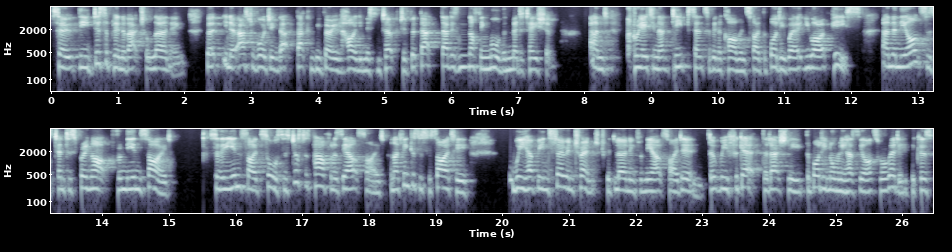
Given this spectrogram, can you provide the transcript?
So the discipline of actual learning, but you know, astral voyaging that that can be very highly misinterpreted, but that that is nothing more than meditation and creating that deep sense of inner calm inside the body where you are at peace. And then the answers tend to spring up from the inside. So the inside source is just as powerful as the outside. And I think as a society, we have been so entrenched with learning from the outside in that we forget that actually the body normally has the answer already because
